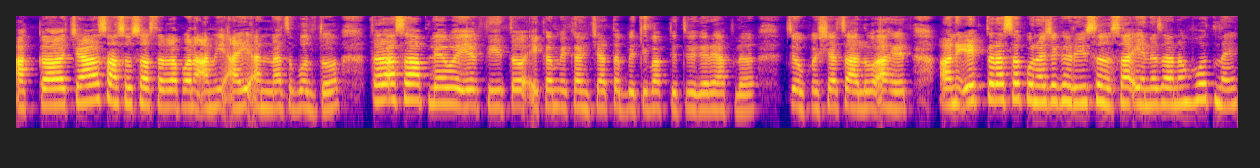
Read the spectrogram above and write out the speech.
अक्काच्या सासू सासऱ्याला पण आम्ही आई अन्नाच बोलतो. तर असं आपल्या वैयक्तिक एकमेकांच्या तब्येती बाबतीत वगैरे आपलं चौकशा चालू आहेत. आणि एक तर असं कुणाच्या घरी सहसा येणं जाणं होत नाही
